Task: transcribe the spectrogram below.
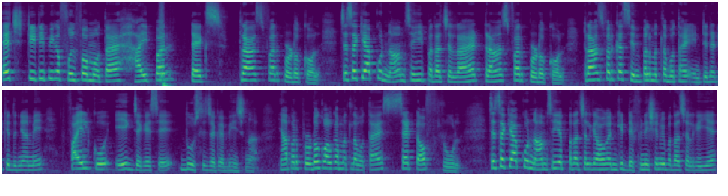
एच का फुल फॉर्म होता है हाइपर टेक्स्ट ट्रांसफ़र प्रोटोकॉल। जैसा कि आपको नाम से ही पता चल रहा है ट्रांसफ़र प्रोटोकॉल। ट्रांसफ़र का सिंपल मतलब होता है इंटरनेट की दुनिया में फ़ाइल को एक जगह से दूसरी जगह भेजना। यहाँ पर प्रोटोकॉल का मतलब होता है सेट ऑफ़ रूल जैसा कि आपको नाम से ही पता चल गया होगा इनकी डेफिनेशन भी पता चल गई है।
